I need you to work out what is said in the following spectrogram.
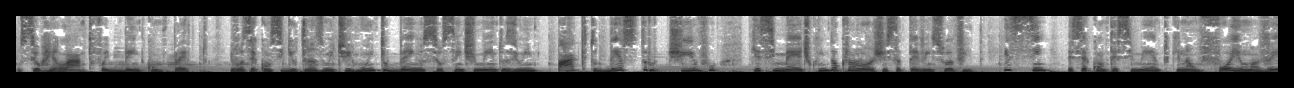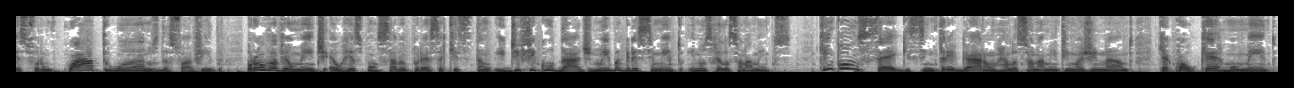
o seu relato foi bem completo e você conseguiu transmitir muito bem os seus sentimentos e o impacto destrutivo que esse médico endocrinologista teve em sua vida. E sim, esse acontecimento, que não foi uma vez, foram quatro anos da sua vida, provavelmente é o responsável por essa questão e dificuldade no emagrecimento e nos relacionamentos. Quem consegue se entregar a um relacionamento imaginando que a qualquer momento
